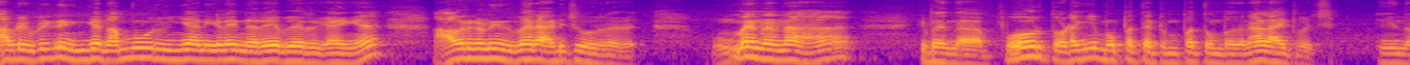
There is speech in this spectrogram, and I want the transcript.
அப்படி இப்படின்னு இங்கே நம்ம ஊர் விஞ்ஞானிகளே நிறைய பேர் இருக்காங்க. அவர்களும் இது மாதிரி அடிச்சு விட்றது. உண்மை என்னென்னா இப்போ இந்த போர் தொடங்கி முப்பத்தெட்டு முப்பத்தொம்போது நாள் ஆகிப்போச்சு இந்த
